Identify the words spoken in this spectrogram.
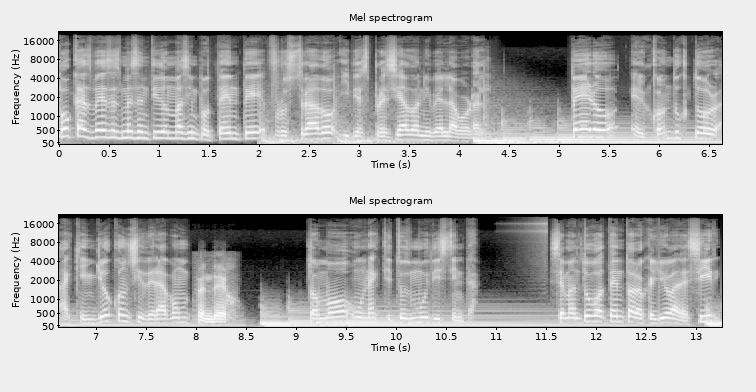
Pocas veces me he sentido más impotente, frustrado y despreciado a nivel laboral. Pero el conductor, a quien yo consideraba un pendejo, tomó una actitud muy distinta. Se mantuvo atento a lo que yo iba a decir,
